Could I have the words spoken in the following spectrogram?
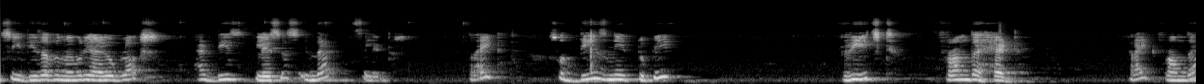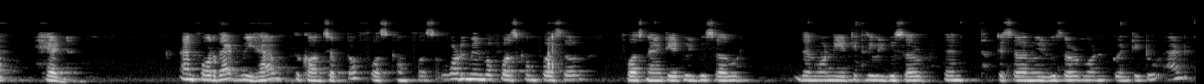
See, these are the memory IO blocks at these places in the cylinder, right? So these need to be reached from the head, right? From the head. And for that we have the concept of first come first serve. What do you mean by first come first serve? First 98 will be served, then 183 will be served, then 37 will be served, 122 and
